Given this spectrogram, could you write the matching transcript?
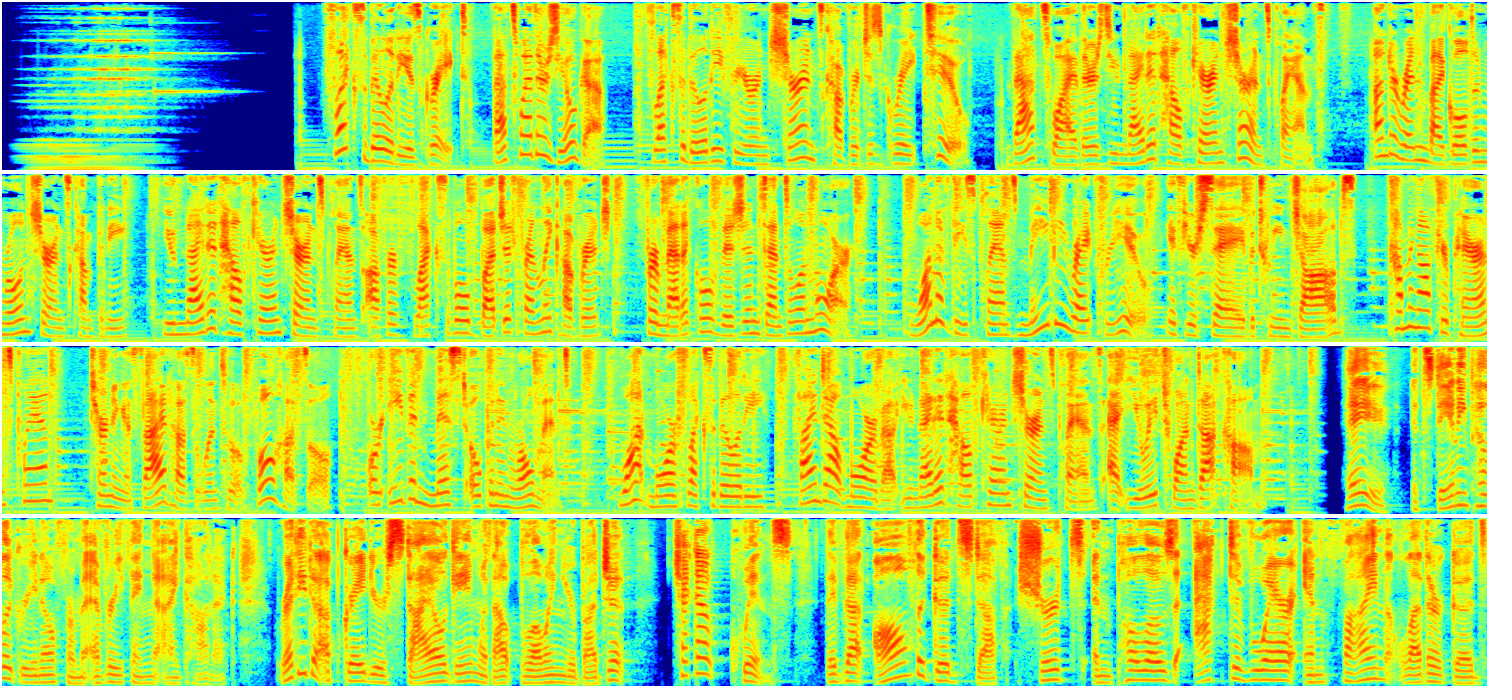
Flexibility is great. That's why there's yoga. Flexibility for your insurance coverage is great too. That's why there's United Healthcare Insurance Plans. Underwritten by Golden Rule Insurance Company, United Healthcare Insurance Plans offer flexible, budget friendly coverage for medical, vision, dental, and more. One of these plans may be right for you if you're, say, between jobs, coming off your parents' plan, turning a side hustle into a full hustle, or even missed open enrollment. Want more flexibility? Find out more about United Healthcare Insurance Plans at uh1.com. Hey, it's Danny Pellegrino from Everything Iconic. Ready to upgrade your style game without blowing your budget? Check out Quince. They've got all the good stuff shirts and polos, activewear, and fine leather goods,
